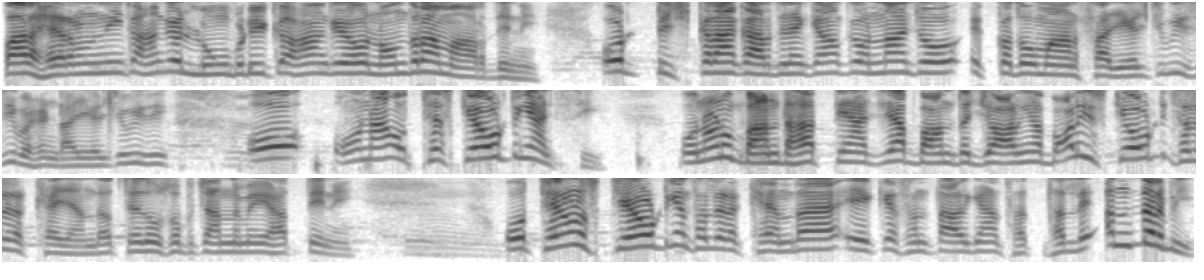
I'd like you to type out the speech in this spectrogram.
ਪਰ ਹਿਰਨ ਨਹੀਂ ਕਹਾਂਗੇ, ਲੂੰਬੜੀ ਕਹਾਂਗੇ, ਉਹ ਨੌਂਦਰਾ ਮਾਰਦੇ ਨੇ। ਉਹ ਟਿਸ਼ਕਰਾਂ ਕਰਦੇ ਨੇ ਕਿਉਂਕਿ ਉਹਨਾਂ 'ਚੋਂ ਇੱਕ ਦੋ ਮਾਨਸਾ ਜੇਲ੍ਹ 'ਚ ਵੀ ਸੀ, ਬਠਿੰਡਾ ਜੇਲ੍ਹ 'ਚ ਵੀ ਸੀ। ਉਹ ਉਹਨਾਂ ਉੱਥੇ ਸਿਕਿਉਰਟੀਆਂ 'ਚ ਸੀ। ਉਹਨਾਂ ਨੂੰ ਬੰਦ ਹੱਤਿਆਂ 'ਚ ਜਾਂ ਬੰਦ ਜਾਲੀਆਂ ਬਾਹਲੀ ਸਿਕਿਉਰਿਟੀ ਥੱਲੇ ਰੱਖਿਆ ਜਾਂਦਾ, ਉੱਥੇ 295 ਹੱਤੇ ਨੇ। ਉੱਥੇ ਉਹਨਾਂ ਨੂੰ ਸਿਕਿਉਰਟੀਆਂ ਥੱਲੇ ਰੱਖਿਆ ਜਾਂਦਾ, ਏਕੇ 47 ਥੱਲੇ ਅੰਦਰ ਵੀ,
